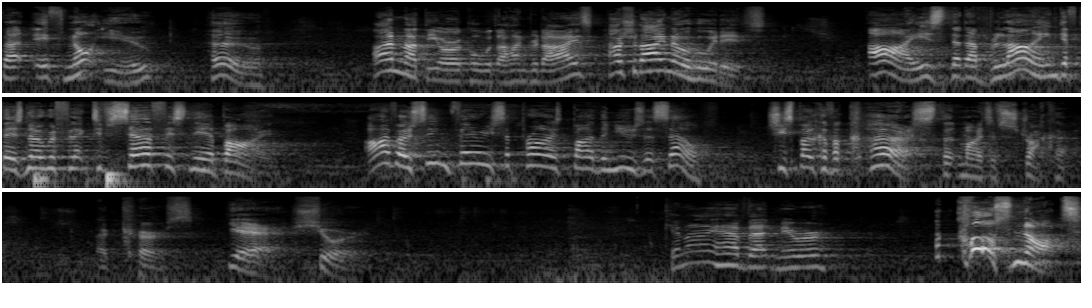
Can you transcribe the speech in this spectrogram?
but if not you, who? I'm not the Oracle with a hundred eyes. How should I know who it is? Eyes that are blind if there's no reflective surface nearby. Ivo seemed very surprised by the news herself. She spoke of a curse that might have struck her. A curse. Yeah, sure. Can I have that mirror? Of course not!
